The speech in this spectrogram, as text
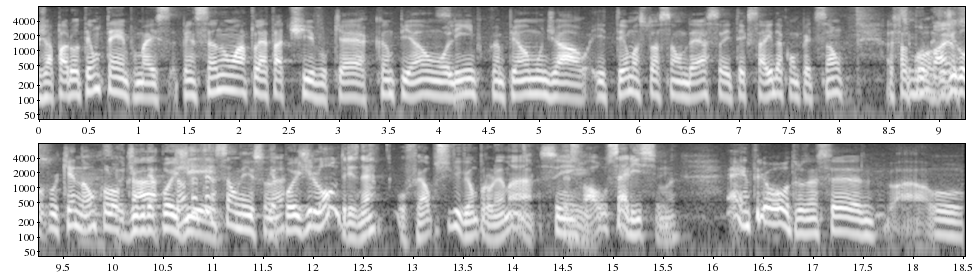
Já parou tem um tempo, mas pensando um atleta ativo que é campeão olímpico, campeão mundial, e ter uma situação dessa e ter que sair da competição, aí você fala, pô, digo, por que não colocar eu digo depois tanta de, atenção nisso, depois né? Depois de Londres, né? O Phelps viveu um problema Sim. pessoal seríssimo, Sim. né? É, entre outros, né? Você, o,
